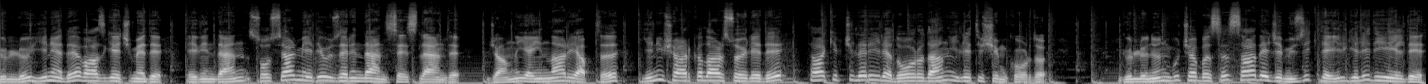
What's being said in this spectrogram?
Güllü yine de vazgeçmedi. Evinden, sosyal medya üzerinden seslendi. Canlı yayınlar yaptı, yeni şarkılar söyledi, takipçileriyle doğrudan iletişim kurdu. Güllü'nün bu çabası sadece müzikle ilgili değildi.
